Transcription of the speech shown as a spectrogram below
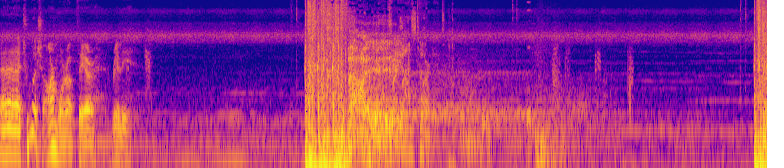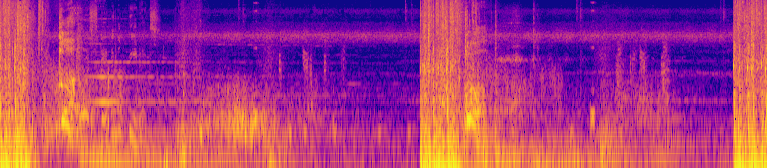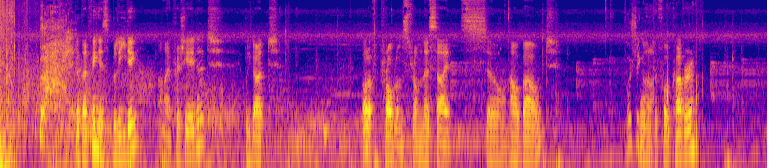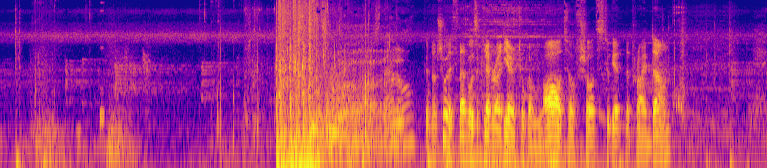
Uh, too much armor up there, really. Thing is bleeding. I appreciate it. We got a lot of problems from this side. So how about Pushing moving on. to full cover? Is that all? Good, not sure if that was a clever idea. It took a lot of shots to get the prime down.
